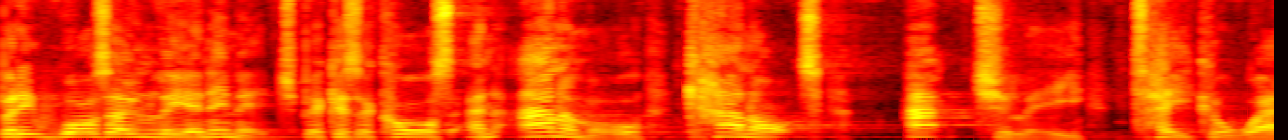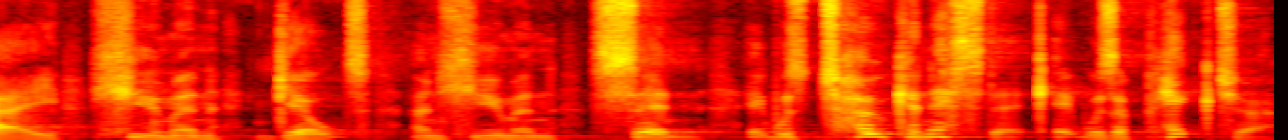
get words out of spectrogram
but it was only an image because, of course, an animal cannot actually take away human guilt and human sin. It was tokenistic, it was a picture.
